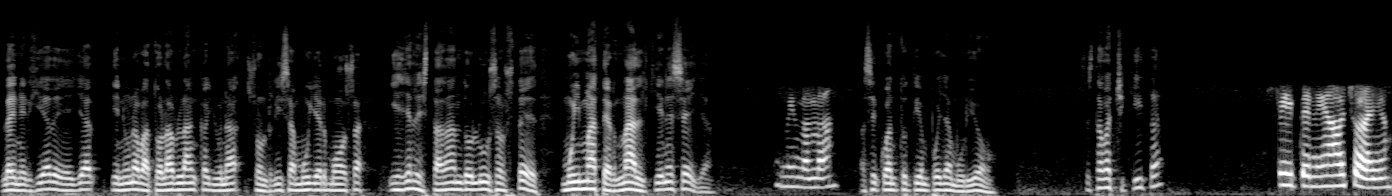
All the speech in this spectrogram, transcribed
la energía de ella tiene una batola blanca y una sonrisa muy hermosa y ella le está dando luz a usted, muy maternal. ¿Quién es ella? Mi mamá. ¿Hace cuánto tiempo ella murió? ¿Usted estaba chiquita? Sí, tenía 8 años.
